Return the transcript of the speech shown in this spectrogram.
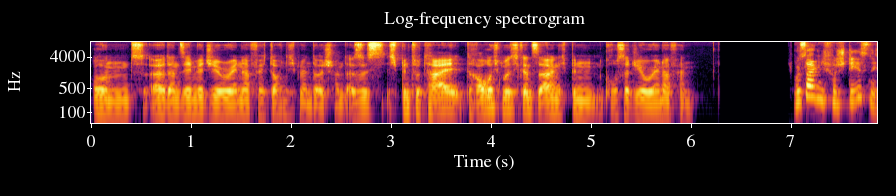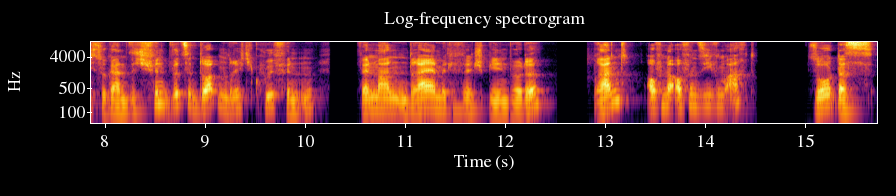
Und äh, dann sehen wir Gio Reyna vielleicht doch nicht mehr in Deutschland. Also es, ich bin total traurig, muss ich ganz sagen. Ich bin ein großer Gio Reyna-Fan. Ich muss sagen, ich verstehe es nicht so ganz. Ich würde es in Dortmund richtig cool finden, wenn man ein Dreier-Mittelfeld spielen würde. Brand auf einer offensiven Acht. So, das,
